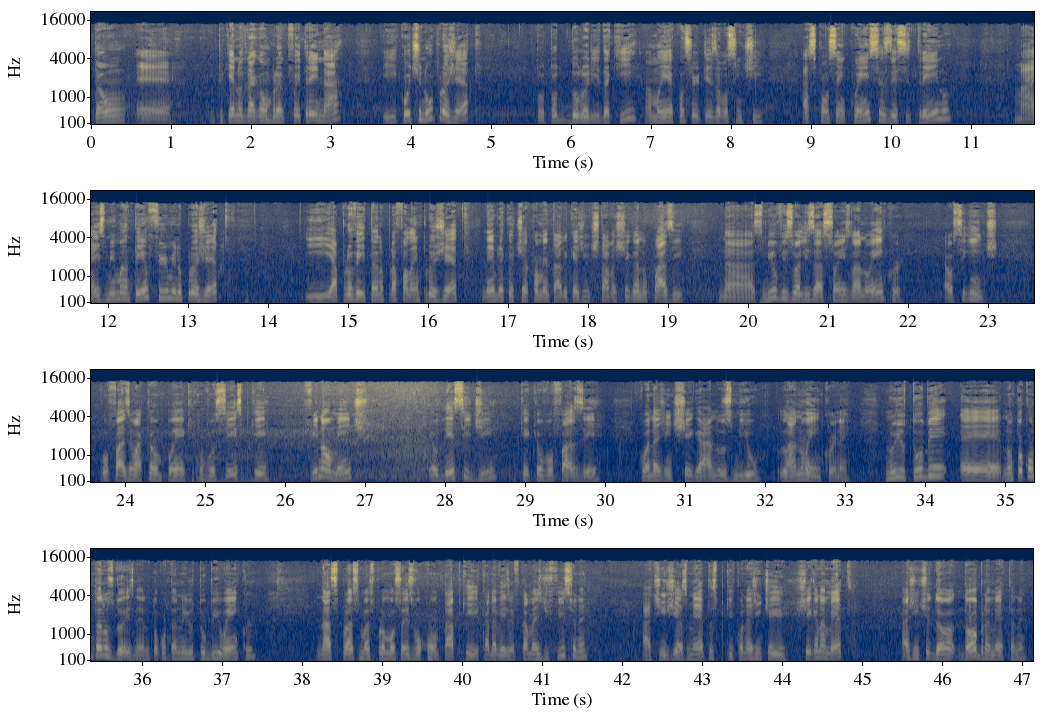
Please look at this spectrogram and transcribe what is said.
Então, é, o pequeno dragão branco foi treinar e continua o projeto. Tô todo dolorido aqui. Amanhã com certeza vou sentir as consequências desse treino, mas me mantenho firme no projeto. E aproveitando para falar em projeto, lembra que eu tinha comentado que a gente estava chegando quase nas mil visualizações lá no Anchor, é o seguinte: vou fazer uma campanha aqui com vocês porque finalmente eu decidi o que, que eu vou fazer quando a gente chegar nos mil lá no Anchor, né? No YouTube, é, não tô contando os dois, né? Não tô contando o YouTube e o Anchor. Nas próximas promoções vou contar, porque cada vez vai ficar mais difícil, né? Atingir as metas, porque quando a gente chega na meta, a gente do, dobra a meta, né?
